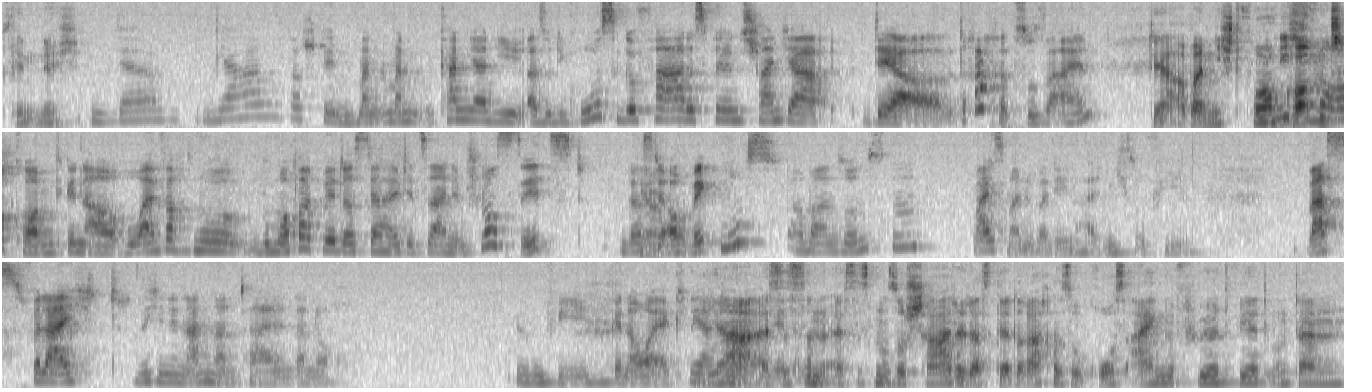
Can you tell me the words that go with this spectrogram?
finde ich. Ja, ja, das stimmt. Man, man kann ja die, also die große Gefahr des Films scheint ja der Drache zu sein. Der aber nicht vorkommt. Nicht vorkommt, genau. Wo einfach nur gemoppert wird, dass der halt jetzt da in dem Schloss sitzt und dass Ja. der auch weg muss. Aber ansonsten weiß man über den halt nicht so viel. Was vielleicht sich in den anderen Teilen dann noch irgendwie genauer erklärt Ja, es ist, es ist nur so schade, dass der Drache so groß eingeführt wird und dann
